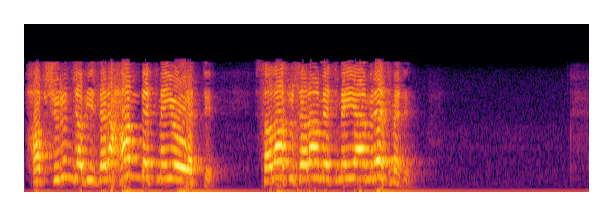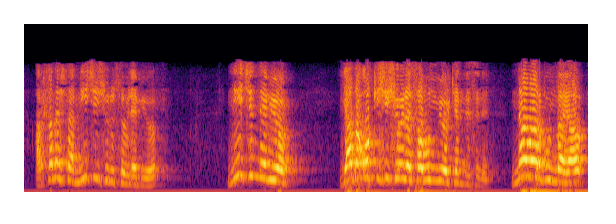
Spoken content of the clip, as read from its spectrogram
hapşırınca bizlere hamd etmeyi öğretti. Salatu selam etmeyi emretmedi. Arkadaşlar niçin şunu söylemiyor? Niçin demiyor? Ya da o kişi şöyle savunmuyor kendisini. Ne var bunda ya?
